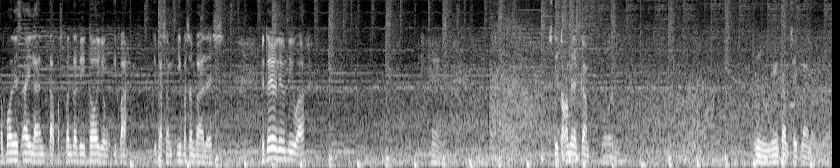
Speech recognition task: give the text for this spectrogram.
Capones Island tapos banda dito yung iba iba sa iba Sambales. Ito yung liwliwa. Ayan. Tapos dito kami nag-camp. Yun. Hmm, yung campsite namin. Yan.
